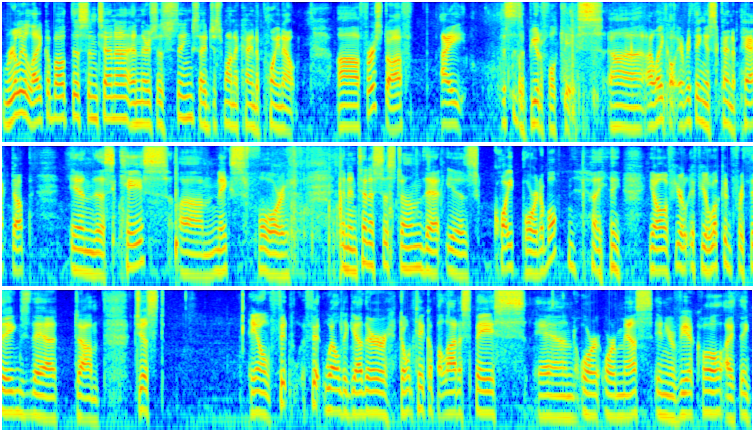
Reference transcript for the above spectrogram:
really like about this antenna, and there's just things I just want to kind of point out. Uh, first off, I this is a beautiful case. Uh, I like how everything is kind of packed up in this case. Um, makes for an antenna system that is quite portable. you know, if you're if you're looking for things that um, just you know fit fit well together, don't take up a lot of space and or or mess in your vehicle, I think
